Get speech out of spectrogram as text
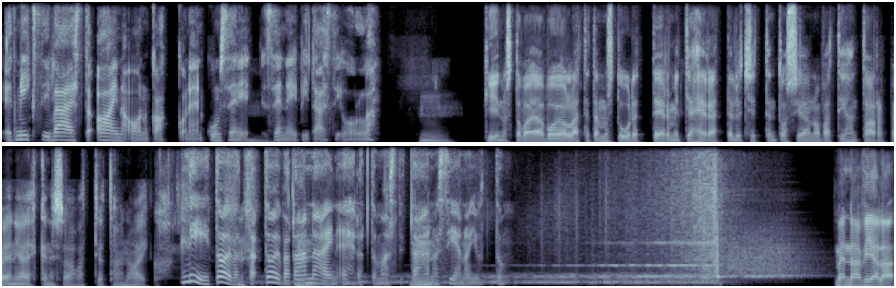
Että miksi väestö aina on kakkonen, kun se, hmm. sen ei pitäisi olla. Hmm kiinnostavaa. Ja voi olla, että tämmöiset uudet termit ja herättelyt sitten tosiaan ovat ihan tarpeen ja ehkä ne saavat jotain aikaa. Niin, toivota, toivotaan mm. näin ehdottomasti. Tähän mm. on hieno juttu. Mennään vielä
